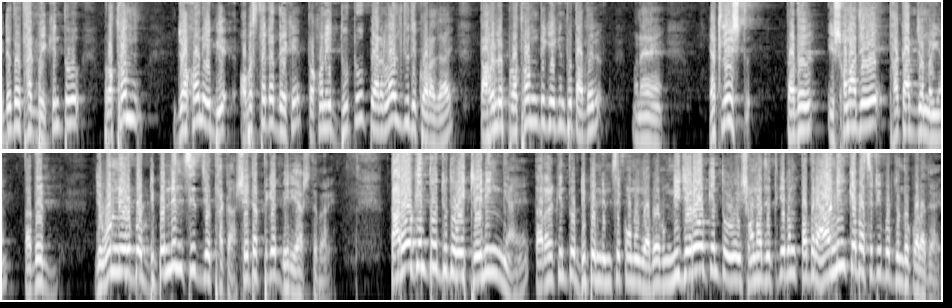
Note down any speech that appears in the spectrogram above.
এটা তো থাকবে। কিন্তু প্রথম যখন এই অবস্থাটা দেখে, তখন এই দুটো প্যারালাল যদি করা যায়, তাহলে প্রথম দিকে কিন্তু তাদের মানে অ্যাটলিস্ট তাদের এই সমাজে থাকার জন্যই, তাদের যে অন্যের উপর ডিপেন্ডেন্সি যে থাকা, সেটার থেকে বেরিয়ে আসতে পারে। তারাও কিন্তু যদি ওই ট্রেনিং নেয়, তারা কিন্তু ডিপেন্ডেন্সি কমে যাবে এবং নিজেরাও কিন্তু ওই সমাজে থেকে এবং তাদের আর্নিং ক্যাপাসিটি পর্যন্ত করা যায়।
